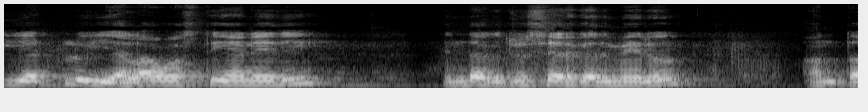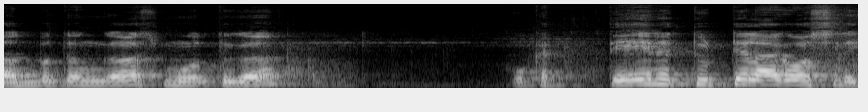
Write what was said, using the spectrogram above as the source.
ఈ అట్లు ఎలా వస్తాయి అనేది ఇందాక చూశారు కదా మీరు? అంత అద్భుతంగా స్మూత్గా ఒక తేనె తుట్టెలాగా వస్తుంది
